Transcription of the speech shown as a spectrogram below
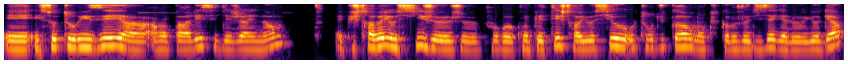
Et, et s'autoriser à, à en parler, c'est déjà énorme. Et puis je travaille aussi, je, je, pour euh, compléter, je travaille aussi au- autour du corps. Donc comme je le disais, il y a le yoga,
